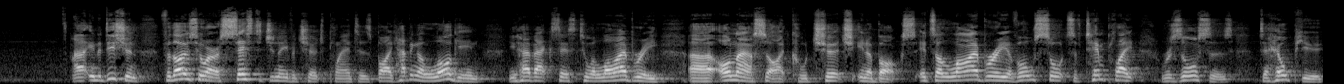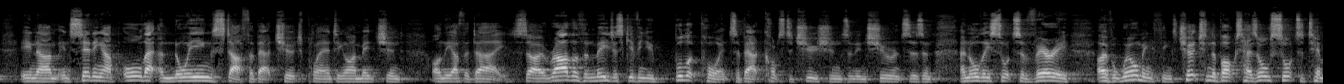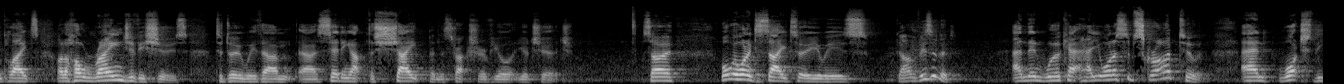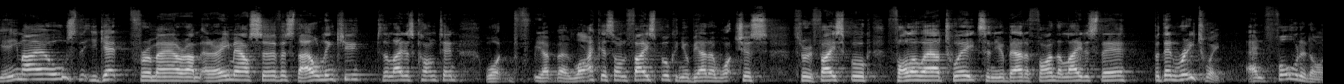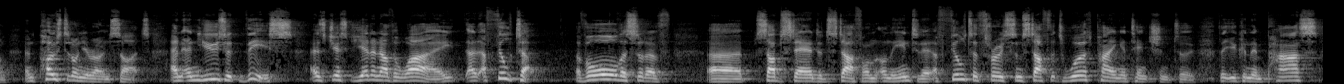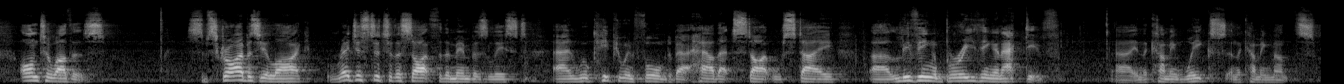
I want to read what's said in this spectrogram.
Uh, in addition, for those who are assessed Geneva Church planters, by having a login, you have access to a library uh, on our site called Church in a Box. It's a library of all sorts of template resources to help you in, um, in setting up all that annoying stuff about church planting I mentioned on the other day. So rather than me just giving you bullet points about constitutions and insurances and, and all these sorts of very overwhelming things, Church in the Box has all sorts of templates on a whole range of issues to do with um, uh, setting up the shape and the structure of your, your church. So, what we wanted to say to you is go and visit it and then work out how you want to subscribe to it and watch the emails that you get from our, um, our email service. They'll link you to the latest content. What, you know, uh, like us on Facebook, and you'll be able to watch us through Facebook. Follow our tweets, and you'll be able to find the latest there. But then retweet and forward it on and post it on your own sites and, and use it this as just yet another way, a, a filter of all the sort of uh, substandard stuff on, on the internet, a filter through some stuff that's worth paying attention to that you can then pass on to others subscribe as you like, register to the site for the members list, and we'll keep you informed about how that site will stay uh, living, breathing, and active uh, in the coming weeks and the coming months.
